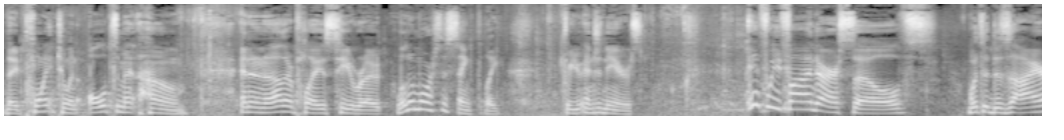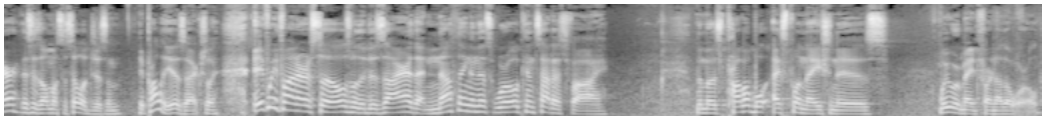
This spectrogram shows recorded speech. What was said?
They point to an ultimate home. And in another place, he wrote, a little more succinctly for you engineers, if we find ourselves with a desire, this is almost a syllogism, it probably is actually. If we find ourselves with a desire that nothing in this world can satisfy, the most probable explanation is we were made for another world.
